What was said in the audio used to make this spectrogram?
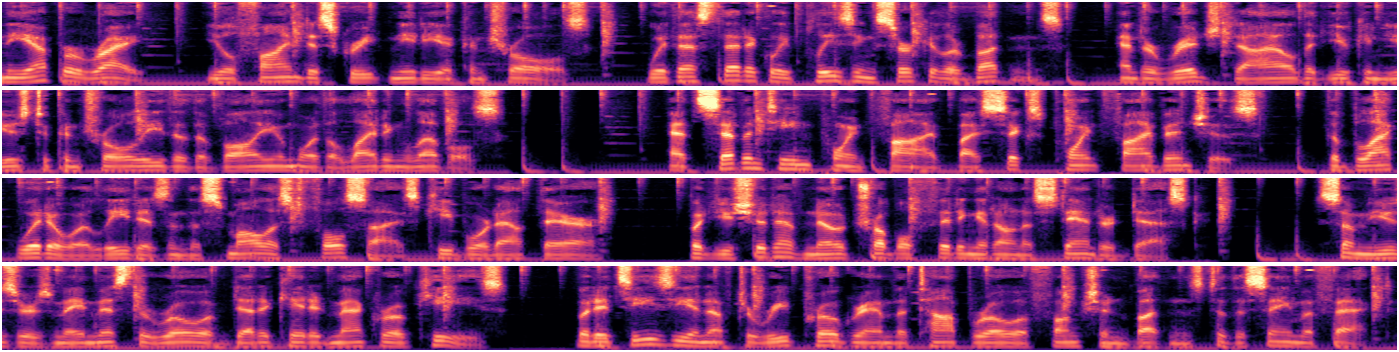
the upper right, you'll find discrete media controls, with aesthetically pleasing circular buttons, and a ridge dial that you can use to control either the volume or the lighting levels. At 17.5 by 6.5 inches, the Black Widow Elite isn't the smallest full-size keyboard out there, but you should have no trouble fitting it on a standard desk. Some users may miss the row of dedicated macro keys, but it's easy enough to reprogram the top row of function buttons to the same effect.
